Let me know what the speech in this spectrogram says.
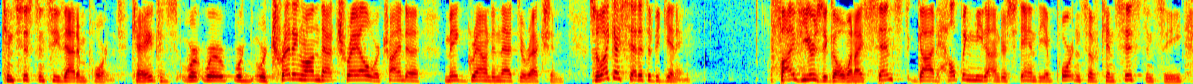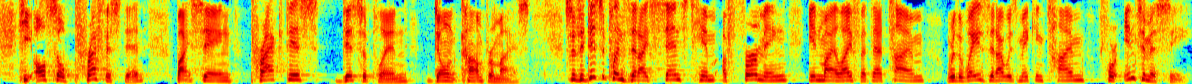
consistency that important? Okay, because we're, we're, we're, we're treading on that trail, we're trying to make ground in that direction. So, like I said at the beginning, Five years ago, when I sensed God helping me to understand the importance of consistency, He also prefaced it by saying, practice discipline, don't compromise. So the disciplines that I sensed him affirming in my life at that time were the ways that I was making time for intimacy,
